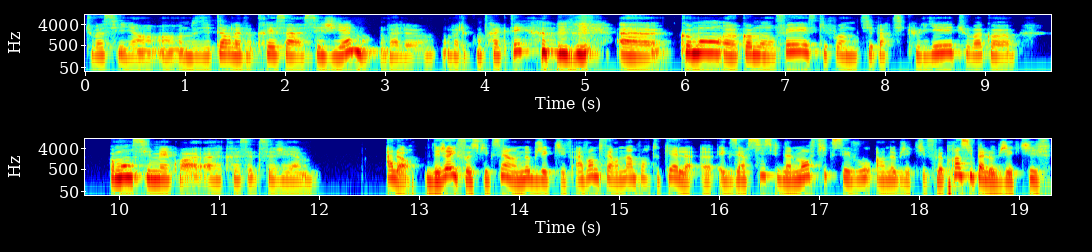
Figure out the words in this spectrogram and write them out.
tu vois, si un, un auditeur là, veut créer sa CJM, on va le, on va le contracter. Mhm. Euh, comment, euh, comment on fait? Est-ce qu'il faut un outil particulier? Tu vois, comment on s'y met quoi, à créer cette CJM alors, déjà, il faut se fixer un objectif. Avant de faire n'importe quel euh, exercice, finalement, fixez-vous un objectif. Le principal objectif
